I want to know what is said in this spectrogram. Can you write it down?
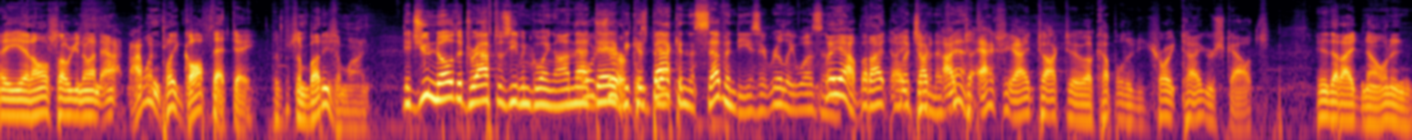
and also, you know, and I, I went and played golf that day with some buddies of mine. Did you know the draft was even going on that Oh, day? sure. Because We- back yeah. in the 70s, it really wasn't. Well, yeah, but I, I, much of an event. t- actually I talked to a couple of Detroit Tiger scouts that I'd known and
